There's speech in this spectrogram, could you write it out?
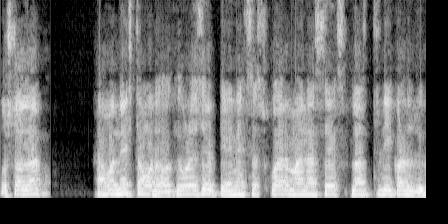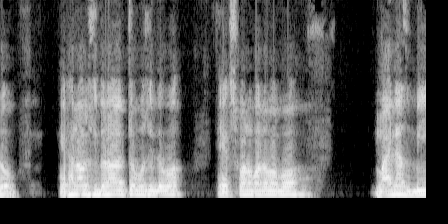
বুঝতে পারলাম? তারপর নেক্সট আমরা দেখো কি বলেছে? Ten x square minus x plus three equal zero এখানে আমি সিদ্ধ হচ্ছে বসে দেবো। এক্স ওয়ান কত পাবো? মাইনাস বি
